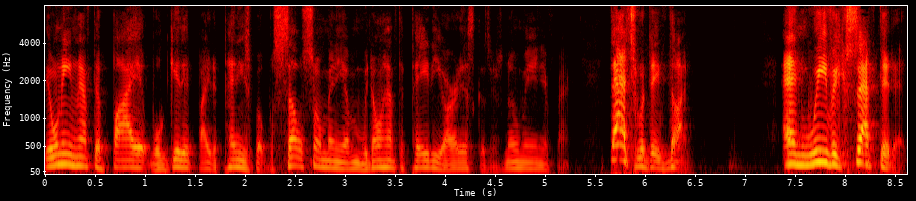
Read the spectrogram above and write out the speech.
They won't even have to buy it. We'll get it by the pennies, but we'll sell so many of them. We don't have to pay the artist because there's no manufacturer. That's what they've done. And we've accepted it.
